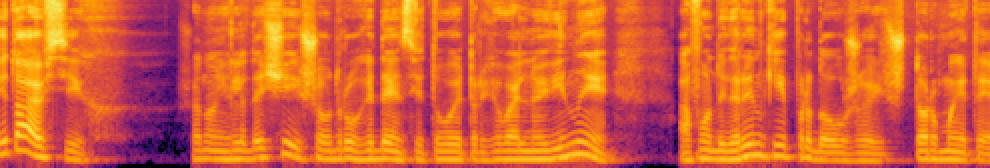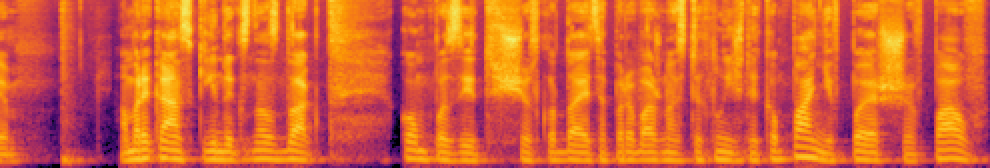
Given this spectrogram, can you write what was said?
Вітаю всіх, шановні глядачі. Йшов другий день світової торгівельної війни, а фондові ринки продовжують штормити. Американський індекс NASDAQ Composite, що складається переважно з технологічних компаній, вперше впав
